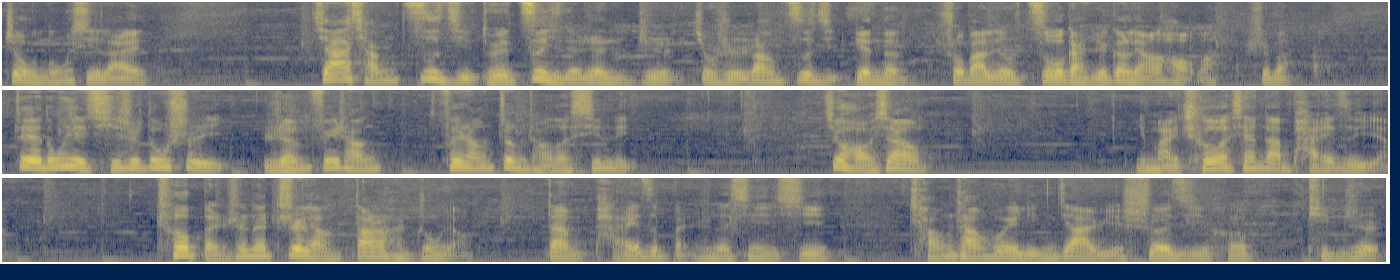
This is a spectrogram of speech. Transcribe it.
这种东西来加强自己对自己的认知，就是让自己变得说白了就是自我感觉更良好嘛，是吧？这些东西其实都是人非常非常正常的心理，就好像你买车先看牌子一样，车本身的质量当然很重要，但牌子本身的信息常常会凌驾于设计和品质，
